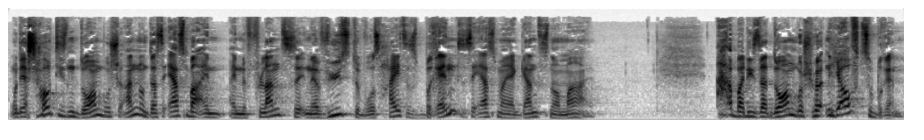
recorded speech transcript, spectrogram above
Und er schaut diesen Dornbusch an und das erstmal ein, eine Pflanze in der Wüste, wo es heißt, es brennt, ist erstmal ja ganz normal. Aber dieser Dornbusch hört nicht auf zu brennen.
